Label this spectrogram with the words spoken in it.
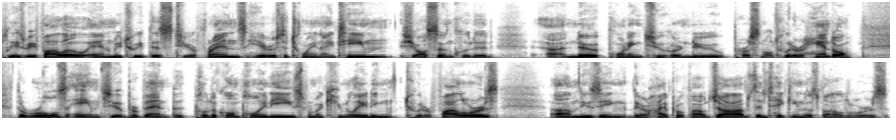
Please refollow and retweet this to your friends. Here's to 2019 she also included a note pointing to her new personal Twitter handle. The rules aim to prevent political employees from accumulating Twitter followers um, using their high profile jobs and taking those followers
